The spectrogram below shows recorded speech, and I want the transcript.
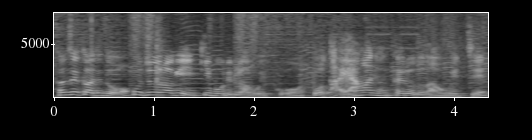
현재까지도 꾸준하게 인기몰이를 하고 있고 또 다양한 형태로도 나오고 있지.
